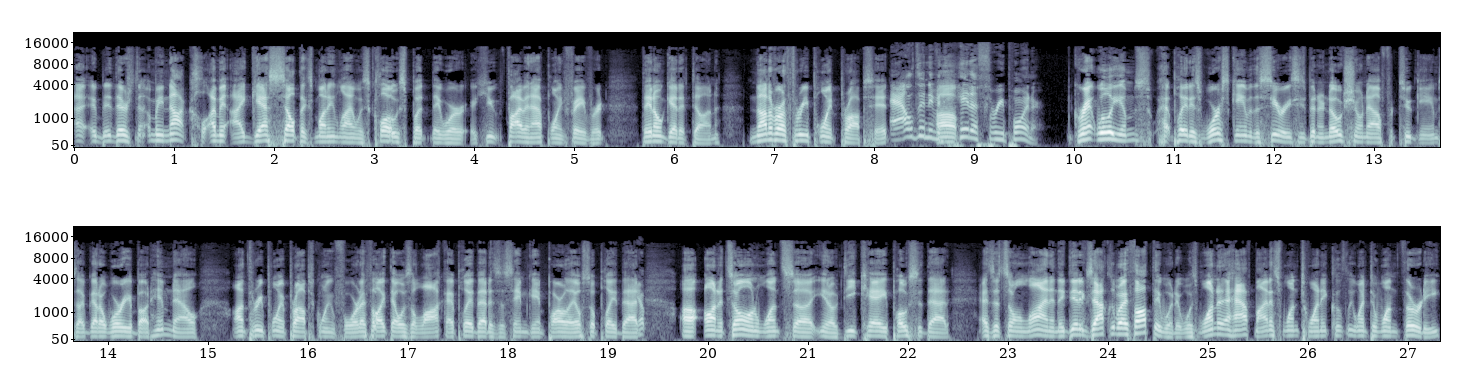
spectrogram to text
I, I, there's, I mean, not. Cl- I mean, I guess Celtics money line was close, but they were a huge five and a half point favorite. They don't get it done. None of our three point props hit. Al didn't even Uh, hit a three-pointer. Grant Williams played his worst game of the series. He's been a no-show now for two games. I've got to worry about him now on three-point props going forward. I felt like that was a lock. I played that as a same-game parlay. I also played that Yep. uh, on its own once uh, you know DK posted that as its own line, and they did exactly what I thought they would. It was one and a half minus 120. Quickly went to 130,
